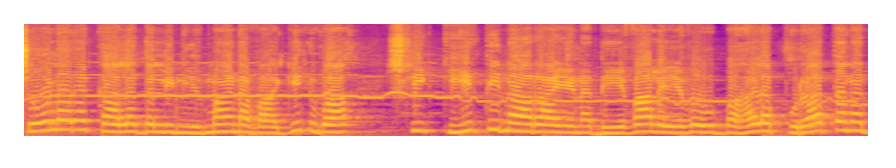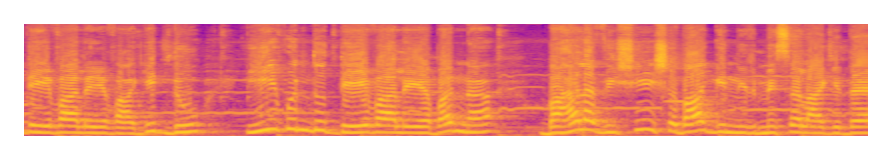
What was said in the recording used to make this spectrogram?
ಚೋಳರ ಕಾಲದಲ್ಲಿ ನಿರ್ಮಾಣವಾಗಿರುವ ಶ್ರೀ ಕೀರ್ತಿನಾರಾಯಣ ದೇವಾಲಯವು ಬಹಳ ಪುರಾತನ ದೇವಾಲಯವಾಗಿದ್ದು, ಈ ಒಂದು ದೇವಾಲಯವನ್ನ ಬಹಳ ವಿಶೇಷವಾಗಿ ನಿರ್ಮಿಸಲಾಗಿದೆ.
